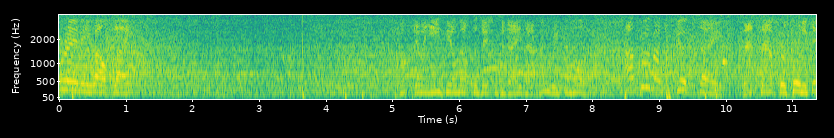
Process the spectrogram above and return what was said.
Really well played. Not going easy on the opposition today. They're hungry for more. Abubakar, good save. That's out for a corner kick.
